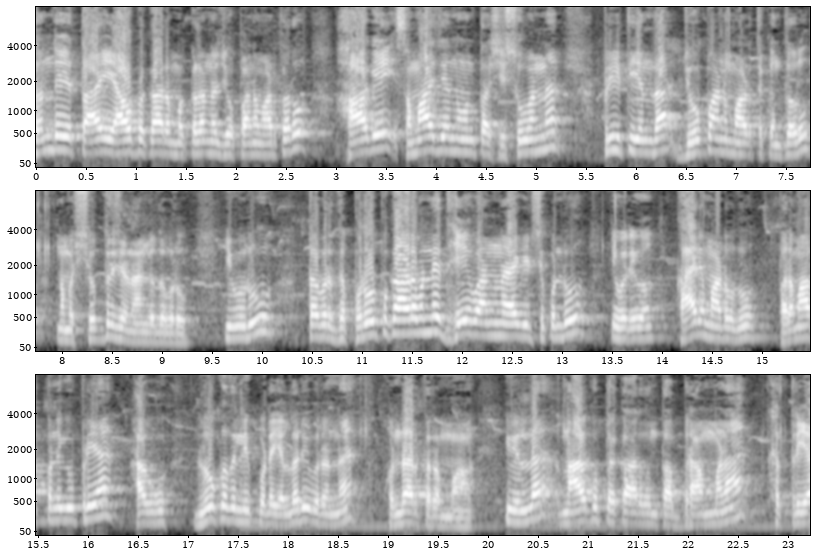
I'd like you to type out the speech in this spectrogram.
ತಂದೆ, ತಾಯಿ ಯಾವ ಪ್ರಕಾರ ಮಕ್ಕಳನ್ನು ಜೋಪಾನ ಮಾಡ್ತಾರೋ ಹಾಗೆ ಸಮಾಜ ಎನ್ನುವಂಥ ಶಿಶುವನ್ನು ಪ್ರೀತಿಯಿಂದ ಜೋಪಾನ ಮಾಡ್ತಕ್ಕಂಥವ್ರು ನಮ್ಮ ಶುದ್ರ ಜನಾಂಗದವರು. ಇವರು ತವರದ ಪರೋಪಕಾರವನ್ನೇ ಧ್ಯೇಯವನ್ನಾಗಿ ಇಡಿಸಿಕೊಂಡು ಇವರು ಕಾರ್ಯ ಮಾಡುವುದು ಪರಮಾತ್ಮನಿಗೂ ಪ್ರಿಯ ಹಾಗೂ ಲೋಕದಲ್ಲಿ ಕೂಡ ಎಲ್ಲರೂ ಇವರನ್ನು ಕೊಂಡಾಡ್ತಾರಮ್ಮ. ಇವೆಲ್ಲ ನಾಲ್ಕು ಪ್ರಕಾರದಂಥ ಬ್ರಾಹ್ಮಣ, ಕ್ಷತ್ರಿಯ,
